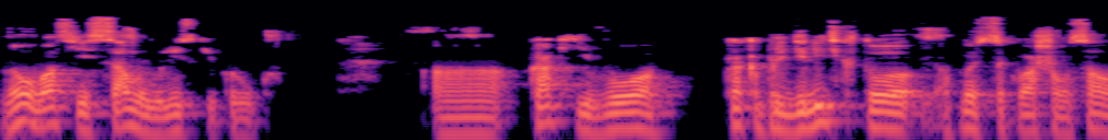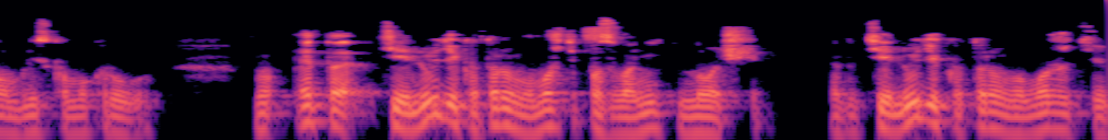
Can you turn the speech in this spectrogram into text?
Ну, у вас есть самый близкий круг. Э, как его, как определить, кто относится к вашему самому близкому кругу? Ну, это те люди, которым вы можете позвонить ночью. Это те люди, которым вы можете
